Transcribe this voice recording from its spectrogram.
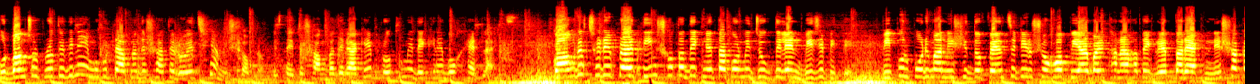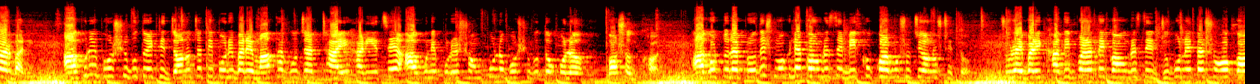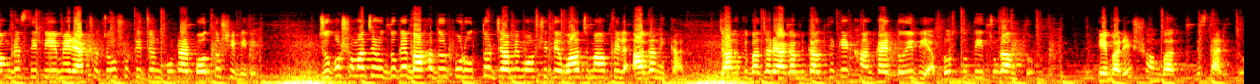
পূর্বাঞ্চল প্রতিদিনে এই মুহূর্তে আপনাদের সাথে রয়েছি আমি শবনম বিস্তারিত সংবাদের আগে প্রথমে দেখে নেব হেডলাইন্স কংগ্রেস ছেড়ে প্রায় তিন শতাধিক নেতাকর্মী যোগ দিলেন বিজেপিতে। বিপুল পরিমাণ নিষিদ্ধ ফেন্সিটির সহ পিয়ারবাড়ি থানার হাতে গ্রেপ্তার এক নেশা কারবারি। আগুনে ভস্মীভূত একটি জনজাতি পরিবারের মাথা গোজার ঠাই হারিয়েছে। আগুনে পুরো সম্পূর্ণ ভস্মীভূত হল বসতঘর আগরতলায় প্রদেশ মহিলা কংগ্রেসের বিক্ষোভ কর্মসূচি অনুষ্ঠিত। চুরাইবাড়ি খাদিমপাড়াতে কংগ্রেসের যুব নেতা সহ কংগ্রেস সিপিএম এর একশো চৌষট্টি জন ভোটার পদ্ম শিবিরে যুব সমাজের উদ্যোগে বাহাদুরপুর উত্তর জামে মসজিদে ওয়াজ মাহফিল আগামীকাল। জানকী বাজারে আগামীকাল থেকে খানকায় তৈবিয়া প্রস্তুতি চূড়ান্ত। এবারে সংবাদ বিস্তারিত।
